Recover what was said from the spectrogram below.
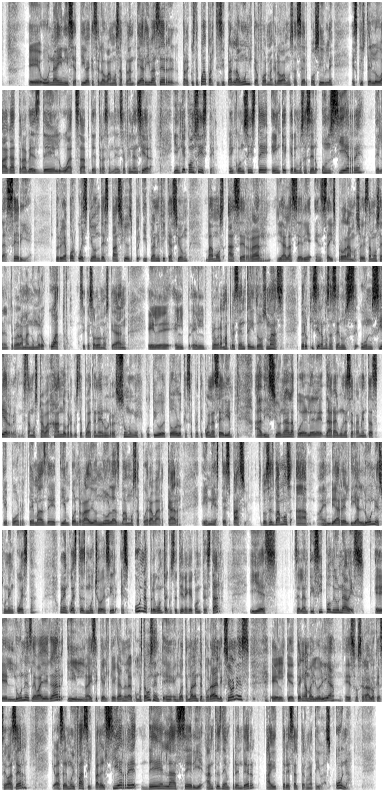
eh, una iniciativa que se lo vamos a plantear y va a ser, para que usted pueda participar, la única forma que lo vamos a hacer posible es que usted lo haga a través del WhatsApp de trascendencia financiera. ¿Y en qué consiste? En consiste en que queremos hacer un cierre de la serie pero ya por cuestión de espacio y planificación vamos a cerrar ya la serie en seis programas. Hoy estamos en el programa número cuatro, así que solo nos quedan el, programa presente y dos más. Pero quisiéramos hacer un, un, cierre. Estamos trabajando para que usted pueda tener un resumen ejecutivo de todo lo que se platicó en la serie, adicional a poderle dar algunas herramientas que por temas de tiempo en radio no las vamos a poder abarcar en este espacio. Entonces vamos a, enviar el día lunes una encuesta. Una encuesta es mucho decir, es una pregunta que usted tiene que contestar y es, se la anticipo de una vez. El lunes le va a llegar y dice que el que gane, como estamos en, en, Guatemala en temporada de elecciones, el que tenga mayoría, eso será lo que se va a hacer, que va a ser muy fácil. Para el cierre de la serie, antes de emprender, hay tres alternativas. Una,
